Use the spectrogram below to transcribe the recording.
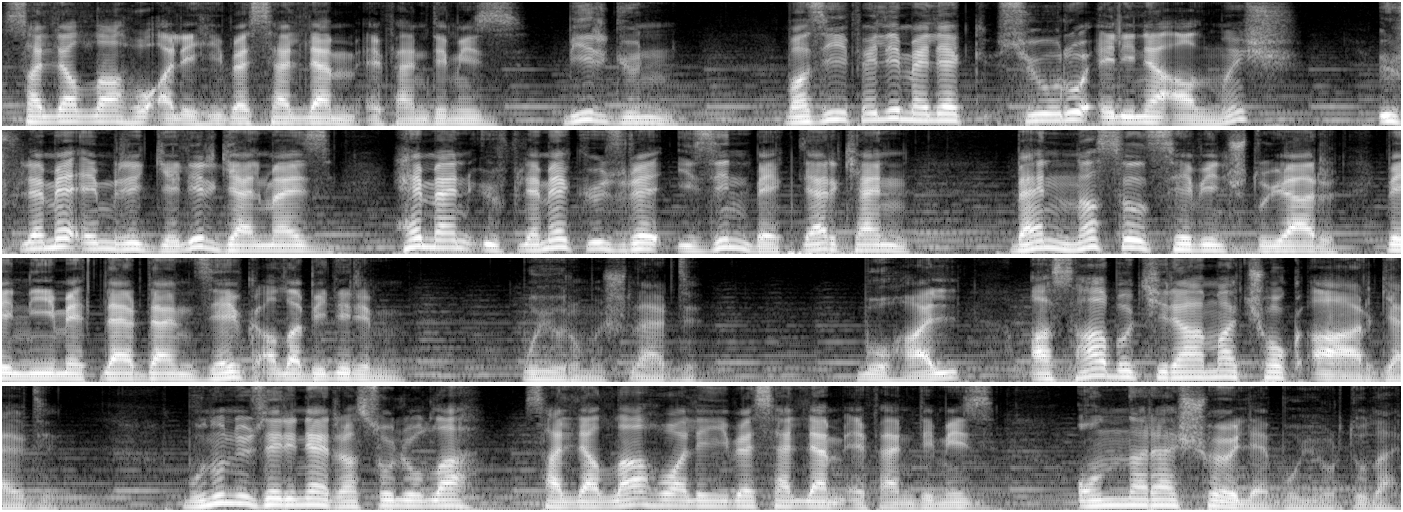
sallallahu aleyhi ve sellem Efendimiz bir gün vazifeli melek suru eline almış, üfleme emri gelir gelmez hemen üflemek üzere izin beklerken ben nasıl sevinç duyar ve nimetlerden zevk alabilirim buyurmuşlardı. Bu hal ashab-ı kirama çok ağır geldi. Bunun üzerine Resulullah sallallahu aleyhi ve sellem Efendimiz onlara şöyle buyurdular.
